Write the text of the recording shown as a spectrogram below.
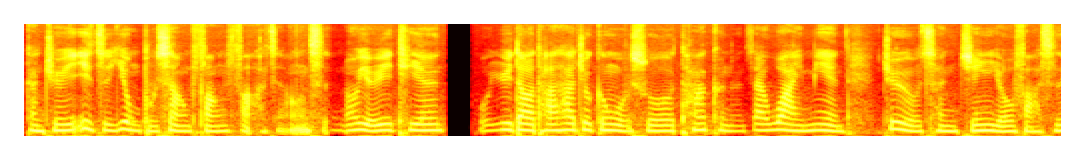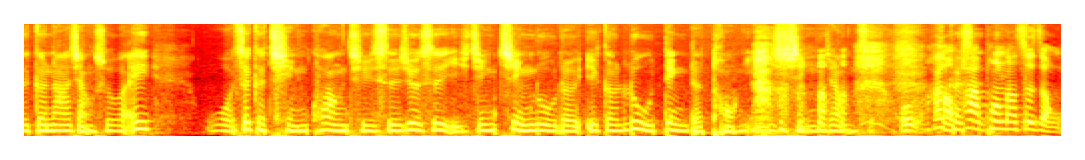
感觉一直用不上方法这样子。然后有一天我遇到他，他就跟我说，他可能在外面就有曾经有法师跟他讲说，哎，我这个情况其实就是已经进入了一个入定的统一心这样子。我好怕碰到这种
